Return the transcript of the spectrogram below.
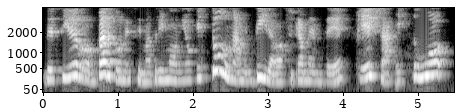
decide romper con ese matrimonio, que es toda una mentira básicamente, ¿eh? que ella estuvo,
